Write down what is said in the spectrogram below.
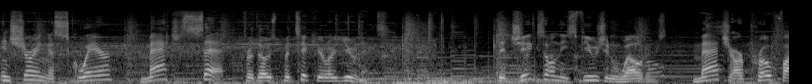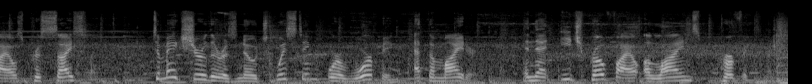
ensuring a square, matched set for those particular units. The jigs on these fusion welders match our profiles precisely to make sure there is no twisting or warping at the miter and that each profile aligns perfectly.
